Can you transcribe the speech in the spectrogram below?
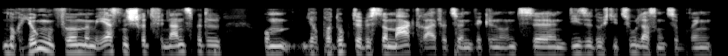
noch jungen Firmen im ersten Schritt Finanzmittel, um ihre Produkte bis zur Marktreife zu entwickeln und äh, diese durch die Zulassung zu bringen.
